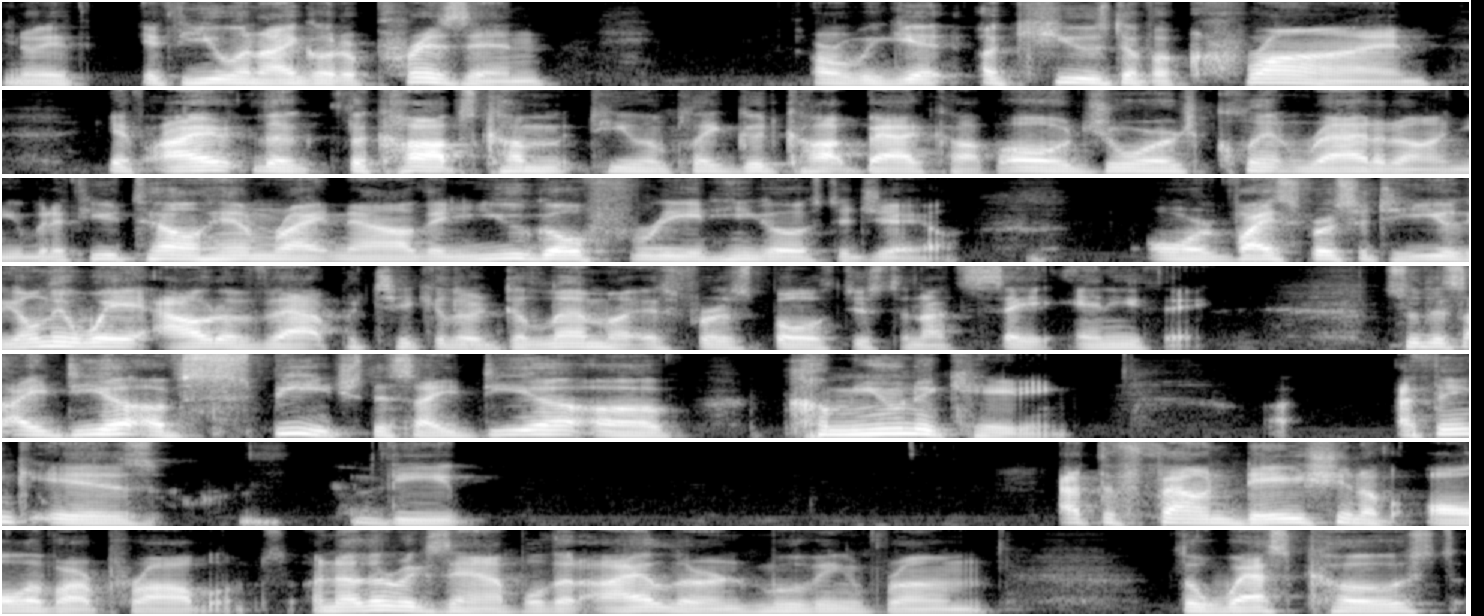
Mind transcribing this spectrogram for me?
you know if if you and I go to prison or we get accused of a crime, if I the the cops come to you and play good cop bad cop, oh George Clint ratted on you, but if you tell him right now, then you go free and he goes to jail, or vice versa to you. The only way out of that particular dilemma is for us both just to not say anything. So this idea of speech, this idea of communicating, I think is the at the foundation of all of our problems. Another example that I learned moving from the West Coast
